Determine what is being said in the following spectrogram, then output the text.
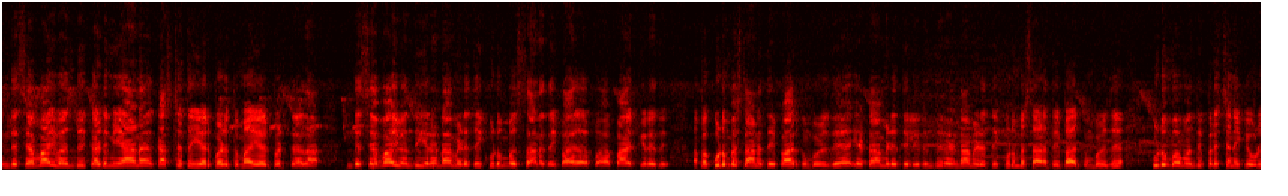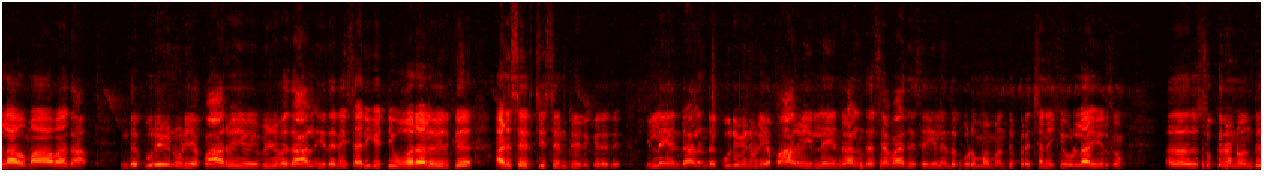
இந்த செவ்வாய் வந்து கடுமையான கஷ்டத்தை ஏற்படுத்துமா ஏற்படுத்தாதான் இந்த செவ்வாய் வந்து இரண்டாம் இடத்தை குடும்பஸ்தானத்தை பா- பார்க்கிறது. அப்ப குடும்பஸ்தானத்தை பார்க்கும் பொழுது எட்டாம் இடத்தில் இருந்து இரண்டாம் இடத்தை குடும்பஸ்தானத்தை பார்க்கும் பொழுது குடும்பம் வந்து பிரச்சனைக்கு உள்ளாகுமா ஆவாதா? இந்த குருவினுடைய பார்வை விழுவதால் இதனை சரிகட்டி ஓரளவிற்கு அனுசரித்து சென்று இருக்கிறது இல்லை என்றால் இந்த குருவினுடைய பார்வை இல்லை என்றால் இந்த செவ்வாய் திசையில் இந்த குடும்பம் வந்து பிரச்சனைக்கு உள்ளாகி இருக்கும் அதாவது சுக்கிரன் வந்து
